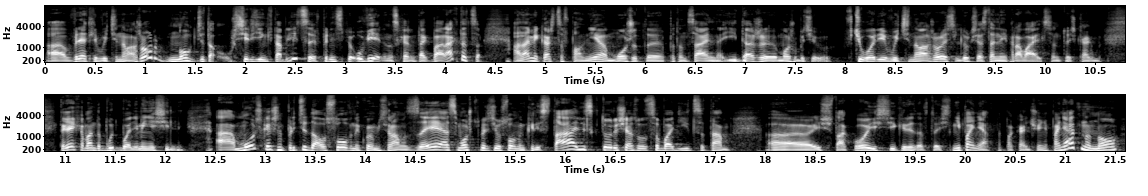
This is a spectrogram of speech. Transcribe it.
а, вряд ли выйти на мажор, но где-то в середине таблицы, в принципе, уверенно, скажем так, барахтаться, она, мне кажется, вполне может э, потенциально, и даже, может быть, в теории выйти на мажор, если вдруг все остальные провалятся. Ну, то есть, как бы, такая команда будет более-менее сильной. А может, конечно, прийти, да, условный какой-нибудь Рамзес, может прийти условный Кристаллис, который сейчас вот освободится там, э, и все такое, из секретов. То есть, непонятно, пока ничего не понятно, но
